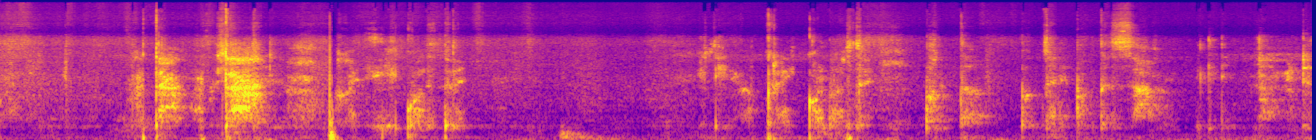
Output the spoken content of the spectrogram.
आता आता बघा एक वाजतोय किती अकरा एकावन्न वाजतोय फक्त फक्त आणि फक्त सहा किती नऊ मिनिटं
